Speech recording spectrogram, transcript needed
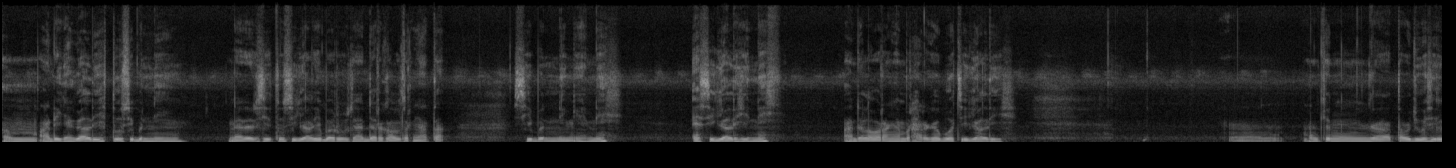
um, adiknya Galih tuh si Bening. Nah dari situ si Galih baru sadar kalau ternyata si Bening ini eh si Galih ini adalah orang yang berharga buat si Galih. Hmm, mungkin nggak tahu juga sih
